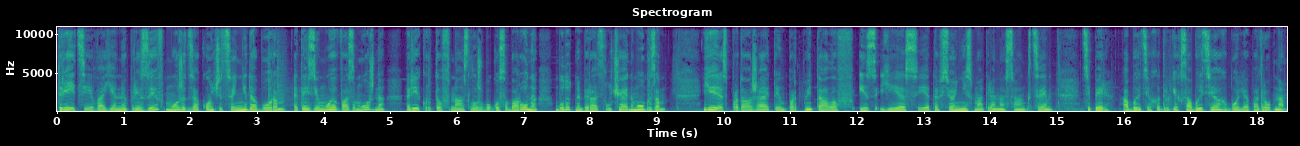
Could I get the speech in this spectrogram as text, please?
Третий военный призыв может закончиться недобором. Этой зимой, возможно, рекрутов на службу гособороны будут набирать случайным образом. ЕС продолжает импорт металлов из ЕС, и это все несмотря на санкции. Теперь об этих и других событиях более подробно.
